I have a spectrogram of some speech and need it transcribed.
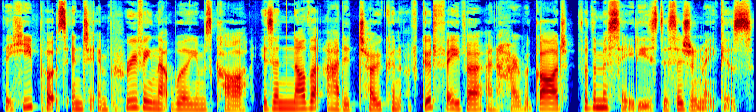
that he puts into improving that Williams car is another added token of good favour and high regard for the Mercedes decision makers.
